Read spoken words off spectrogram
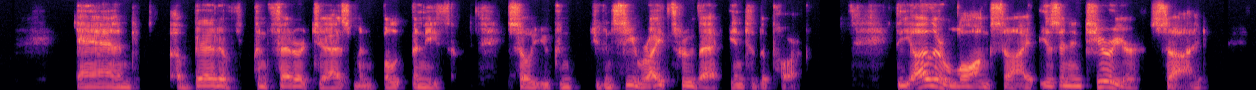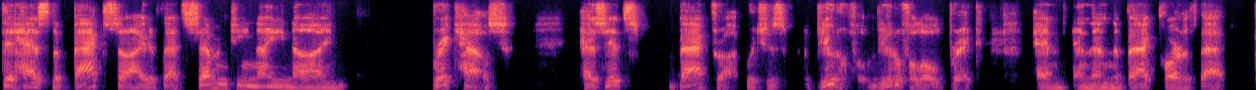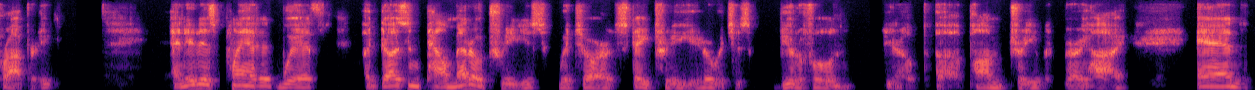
and a bed of Confederate jasmine beneath them. So you can you can see right through that into the park. The other long side is an interior side that has the back side of that 1799 brick house as its backdrop, which is beautiful, beautiful old brick, and, and then the back part of that property. And it is planted with a dozen palmetto trees, which are state tree here, which is beautiful and you know uh, palm tree, but very high, and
